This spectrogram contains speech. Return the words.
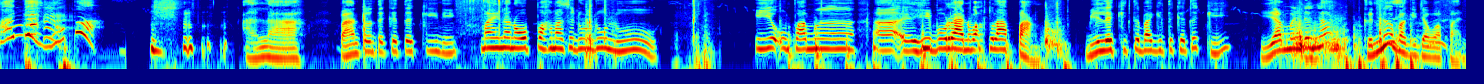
Pandai lupa. Alah, pantun teka-teki ni mainan opah masa dulu-dulu. Ia umpama uh, hiburan waktu lapang. Bila kita bagi teka-teki, yang mendengar kena bagi jawapan.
